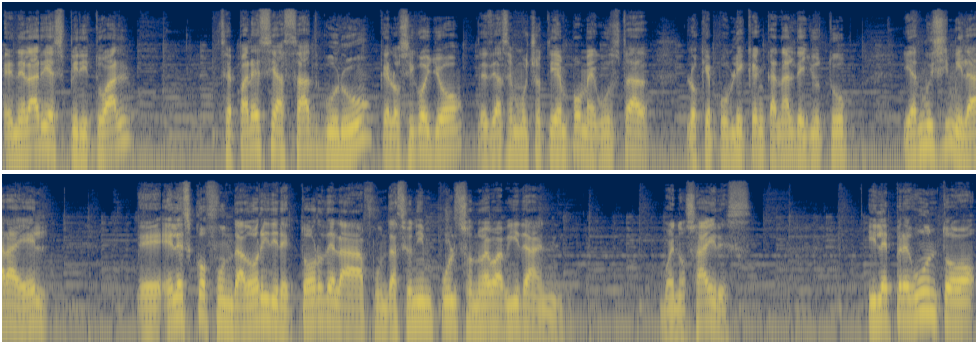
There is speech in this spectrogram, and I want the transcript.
en el área espiritual, se parece a Sadhguru, que lo sigo yo desde hace mucho tiempo. Me gusta lo que publica en canal de YouTube y es muy similar a él. Eh, él es cofundador y director de la Fundación Impulso Nueva Vida en Buenos Aires. Y le pregunto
